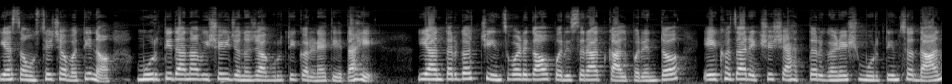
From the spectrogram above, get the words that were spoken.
या संस्थेच्या वतीनं मूर्तीदानाविषयी जनजागृती करण्यात येत आहे. या अंतर्गत चिंचवडगाव परिसरात कालपर्यंत एक हजार एकशे शहात्तर गणेश मूर्तींचं दान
